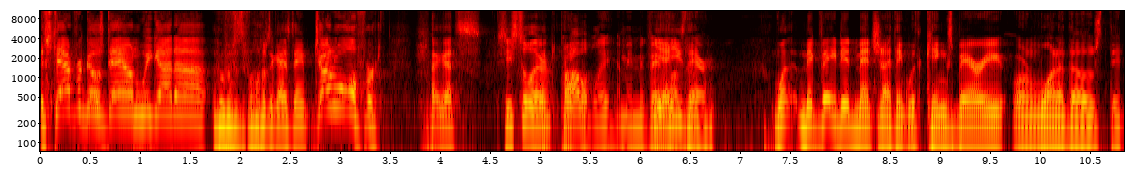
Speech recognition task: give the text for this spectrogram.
if Stafford goes down, we got uh, who was what was the guy's name? John Wolford. Like that's Is he still there? Like, Probably. I mean, McVay. yeah, he's him. there. One, McVay did mention, I think, with Kingsbury or one of those that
